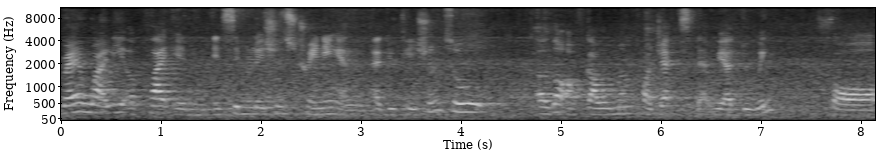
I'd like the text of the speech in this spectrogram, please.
very widely applied in, in simulations training and education. So a lot of government projects that we are doing for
